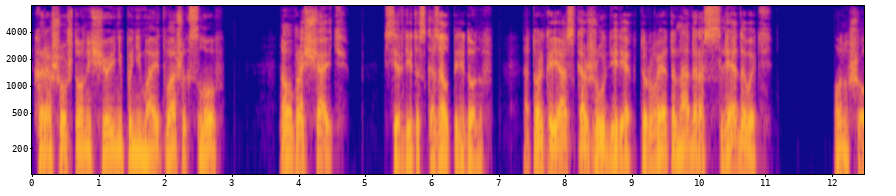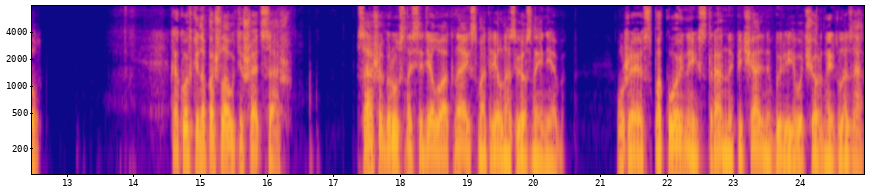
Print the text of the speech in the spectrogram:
Хорошо, что он еще и не понимает ваших слов». «Ну, прощайте», — сердито сказал Передонов. «А только я скажу директору, это надо расследовать». Он ушел. Коковкина пошла утешать Сашу. Саша грустно сидел у окна и смотрел на звездное небо. Уже спокойно и странно печально были его черные глаза.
